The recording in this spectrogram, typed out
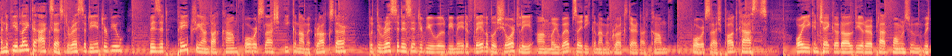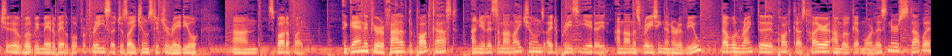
And if you'd like to access the rest of the interview, visit patreon.com forward slash economic rockstar but the rest of this interview will be made available shortly on my website, economicrockstar.com forward slash podcasts, or you can check out all the other platforms which uh, will be made available for free, such as iTunes, Stitcher Radio, and Spotify. Again, if you're a fan of the podcast and you listen on iTunes, I'd appreciate an honest rating and a review. That will rank the podcast higher and will get more listeners that way.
